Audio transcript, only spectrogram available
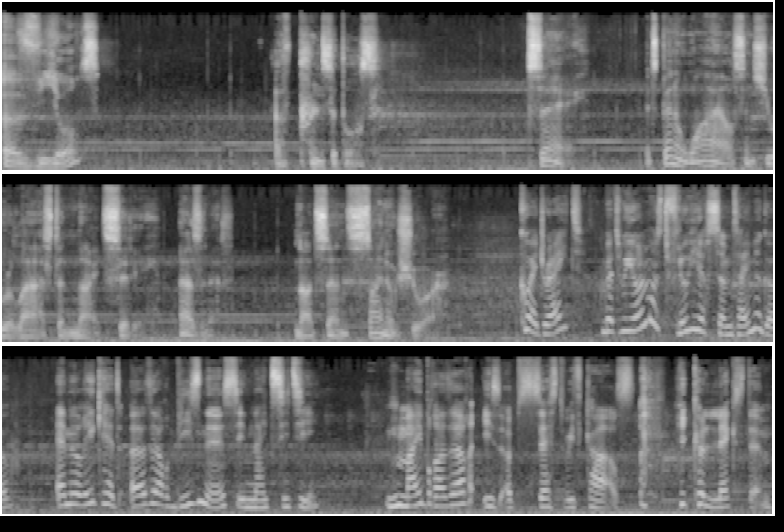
Of yours? Of principles. Say, it's been a while since you were last in Night City, hasn't it? Not since Cynosure. Quite right, but we almost flew here some time ago. Aymeric had other business in Night City. My brother is obsessed with cars. he collects them.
